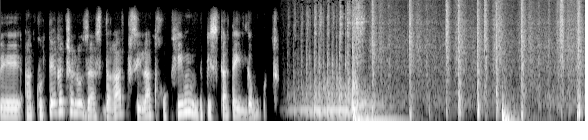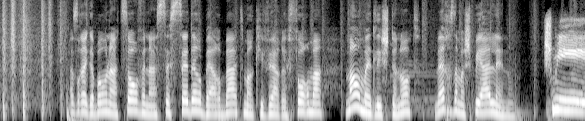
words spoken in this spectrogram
והכותרת שלו זה הסדרת פסילת חוקים בפסקת ההתגברות. אז רגע, בואו נעצור ונעשה סדר בארבעת מרכיבי הרפורמה, מה עומד להשתנות ואיך זה משפיע עלינו. שמי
